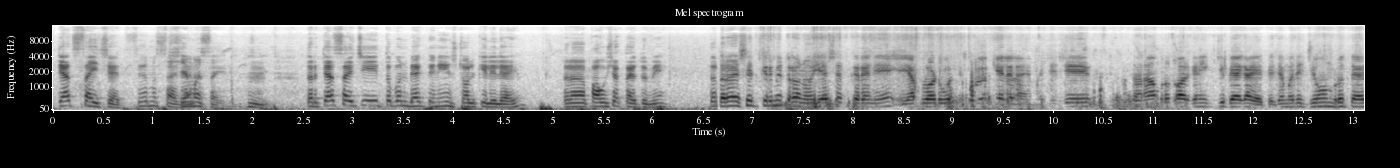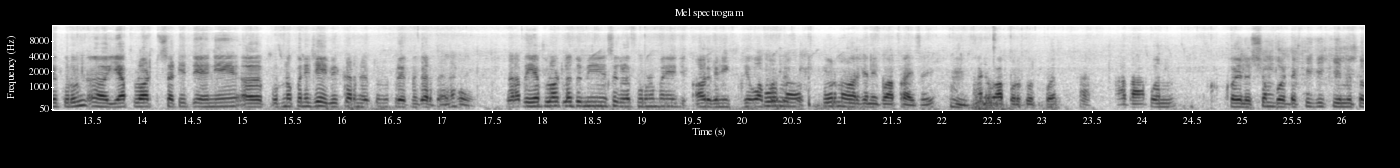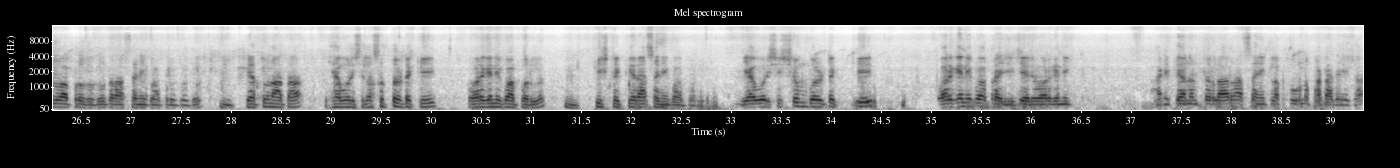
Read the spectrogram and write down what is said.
त्याच साईजच्या आहेत. सेमच साईज सेमच साईज तर त्याच साईजची इथं पण बॅग त्यांनी इन्स्टॉल केलेली आहे. तर पाहू शकताय तुम्ही. तर शेतकरी मित्रांनो या शेतकऱ्याने या प्लॉटवरती प्रयोग केलेला आहे म्हणजे जे धनामृत ऑर्गॅनिक जी बॅग आहे त्याच्यामध्ये जीवामृत तयार करून या प्लॉटसाठी त्यांनी अं, पूर्णपणे जैविक करण्याचा तुम्ही प्रयत्न करताय ना हो तर आता या प्लॉटला तुम्ही सगळं पूर्णपणे ऑर्गॅनिक जे पूर्ण वापरतो पूर्ण ऑर्गॅनिक वापरायचंय हम्म. आणि वापरतो पण. आता आपण पहिलं शंभर टक्के जे केमिकल वापरत होतो रासायनिक वापरत होतो. त्यातून आता ह्या वर्षीला सत्तर टक्के ऑर्गॅनिक वापरलं. तीस टक्के रासायनिक वापरलं या वर्षी शंभर टक्के ऑर्गॅनिक वापरायची चेरी ऑर्गॅनिक आणि त्यानंतरला रासायनिकला पूर्ण फाटा द्यायचा.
